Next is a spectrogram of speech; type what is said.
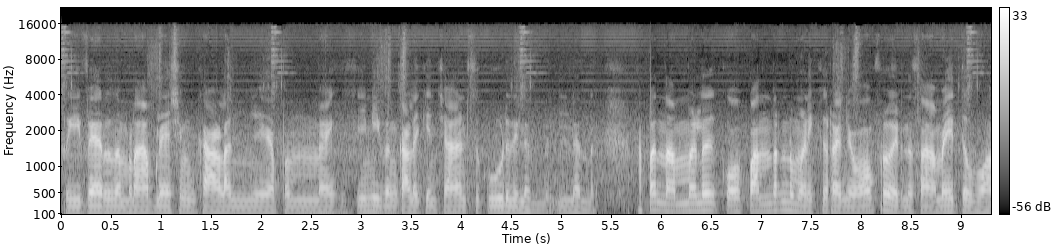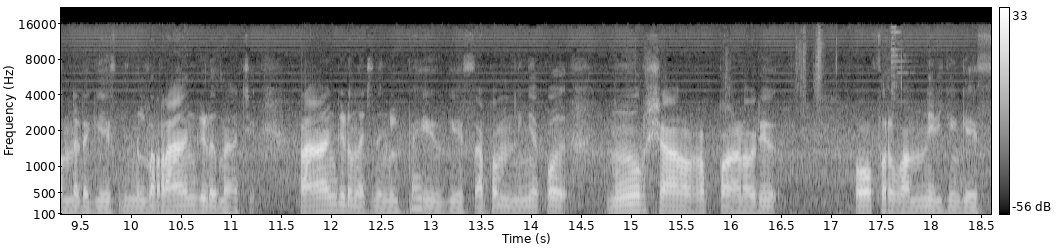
ഫ്രീ ഫയർ നമ്മുടെ ആപ്ലേഷൻ കളഞ്ഞ് അപ്പം ഇനി ഇവൻ കളിക്കാൻ ചാൻസ് കൂടുതലെന്ന് ഇല്ലെന്ന്. അപ്പം നമ്മൾ പന്ത്രണ്ട് മണിക്കൂർ കഴിഞ്ഞ് ഓഫർ വരുന്ന സമയത്ത് വന്നിട്ട് ഗേസ് നിങ്ങളുടെ റാങ്ക്ഡ് മാച്ച്. റാങ്ക്ഡ് മാച്ച് നിങ്ങൾ പ്ലേ ചെയ്യൂ ഗേസ്. അപ്പം നിങ്ങൾക്ക് നൂറ് ശതമാനം ഉറപ്പാണ് ഒരു ഓഫർ വന്നിരിക്കും ഗേസ്.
